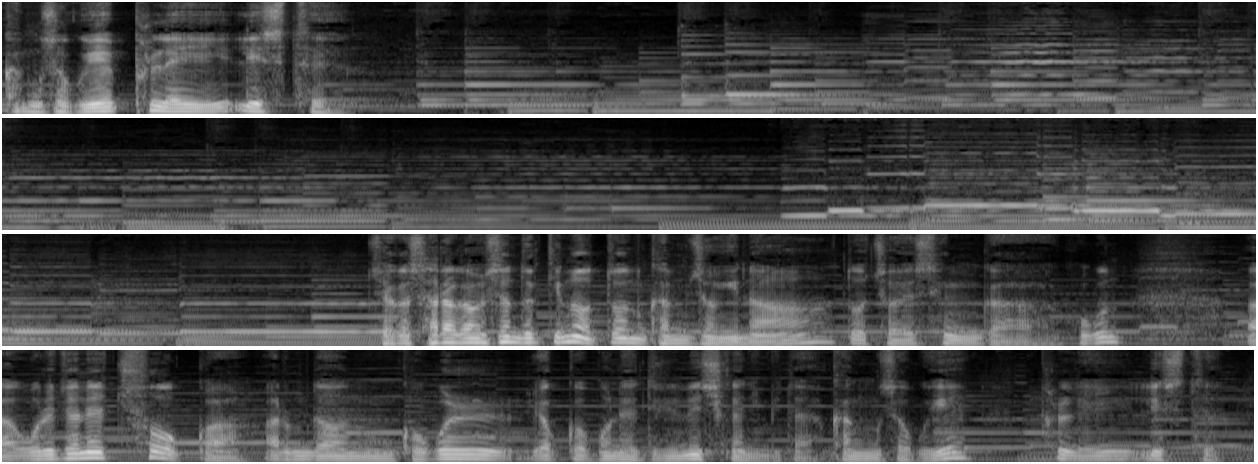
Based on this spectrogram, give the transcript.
강석우의 플레이리스트 제가 살아가면서 느끼는 어떤 감정이나 또 저의 생각 혹은 아, 오래전의 추억과 아름다운 곡을 엮어 보내드리는 시간입니다. 강석우의 플레이리스트.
